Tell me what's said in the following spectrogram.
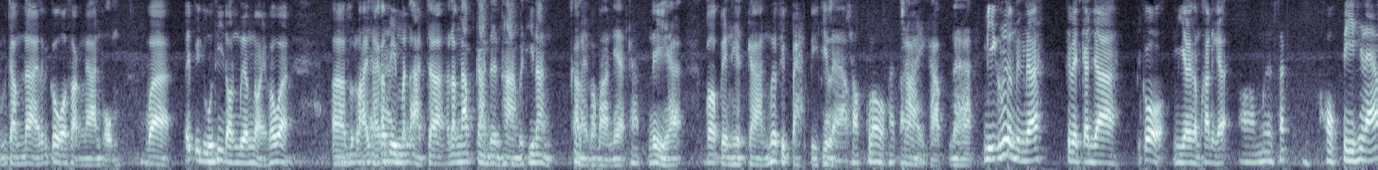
ผมจำได้แล้วพี่โก้ก็สั่งงานผม ว่าเอ้ยไปดูที่ดอนเมืองหน่อยเพราะว่าอ่าหลายสายการบินมันอาจจะระงับการเดินทางไปที่นั่นอะไรประมาณเนี้ยครับนี่ฮะก็เป็นเหตุการณ์เมื่อ 18 ปีที่แล้วช็อกโลกครับใช่ครับนะฮะมีอีกเรื่องหนึ่งนะ 11 กันยาพี่โก้มีอะไรสำคัญอีกอะอ๋อเมื่อสักหกปีที่แล้ว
